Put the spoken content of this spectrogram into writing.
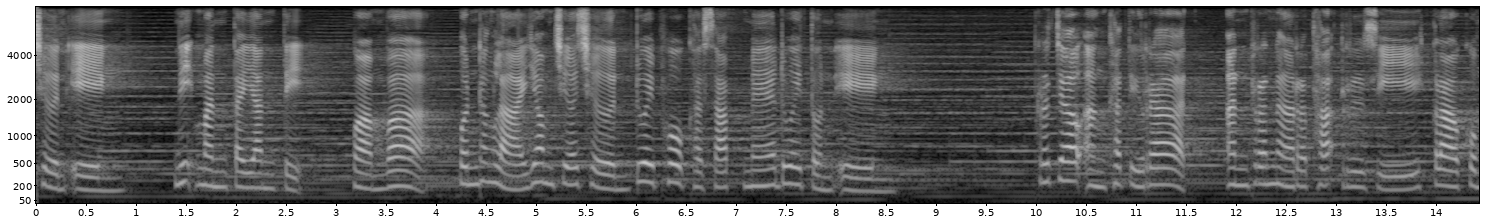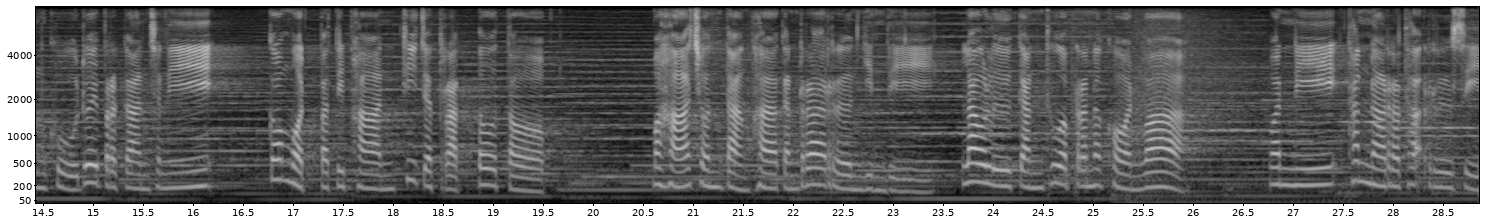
เชิญเอง นิมันตยันติ ความว่าคนทั้งหลายย่อมเชื้อเชิญด้วยโภคทรัพย์แม้ด้วยตนเอง พระเจ้าอังคติราช อันพระนารทฤาษีกล่าวข่มขู่ด้วยประการชนี้ ก็หมดปฏิพานที่จะตรัสโต้ตอบ มหาชนต่างพากันร่าเริงยินดี เล่าลือกันทั่วพระนครว่า วันนี้ท่านนารทฤาษี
